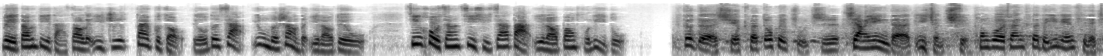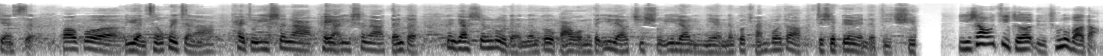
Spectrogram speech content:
为当地打造了一支带不走、留得下、用得上的医疗队伍。今后将继续加大医疗帮扶力度，各个学科都会组织相应的义诊区，通过专科的医联体的建设，包括远程会诊啊、派驻医生啊、培养医生啊等等，更加深入的能够把我们的医疗技术、医疗理念能够传播到这些边远的地区。以上记者吕春露报道。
